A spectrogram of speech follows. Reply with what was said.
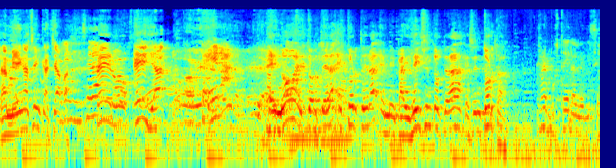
también hacen cachapa. Pero ella. Eh, no, es tortera, es tortera. En mi país le dicen tortera a las que hacen torta. Repostera le dice.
